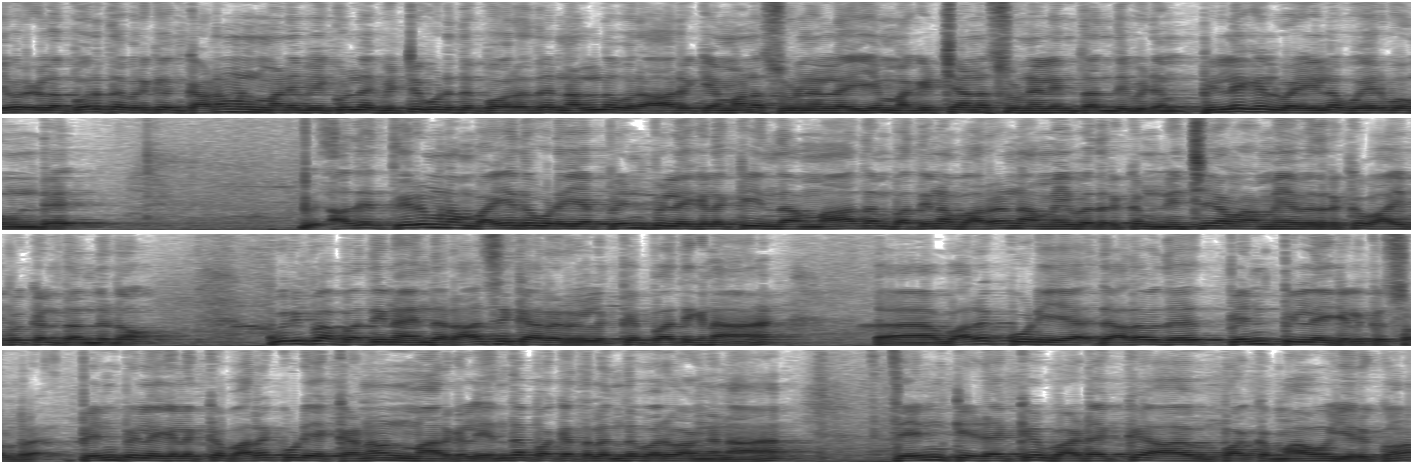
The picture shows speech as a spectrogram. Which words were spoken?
இவர்களை பொறுத்த வரைக்கும் கணவன் மனைவிக்குள்ளே விட்டு கொடுத்து போகிறது நல்ல ஒரு ஆரோக்கியமான சூழ்நிலையும் மகிழ்ச்சியான சூழ்நிலையும் தந்துவிடும். பிள்ளைகள் வழியில் உயர்வு உண்டு. அதே திருமணம் வயது உடைய பெண் பிள்ளைகளுக்கு இந்த மாதம் பார்த்தீங்கன்னா வரன் அமைவதற்கும் நிச்சயம் அமைவதற்கு வாய்ப்புகள் தந்துடும். குறிப்பாக பார்த்தீங்கன்னா இந்த ராசிக்காரர்களுக்கு பார்த்தீங்கன்னா வரக்கூடிய அதாவது பெண் பிள்ளைகளுக்கு சொல்கிறேன் பெண் பிள்ளைகளுக்கு வரக்கூடிய கணவன்மார்கள் எந்த பக்கத்துலேருந்து வருவாங்கன்னா தென்கிழக்கு வடக்கு பக்கமாகவும் இருக்கும்.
